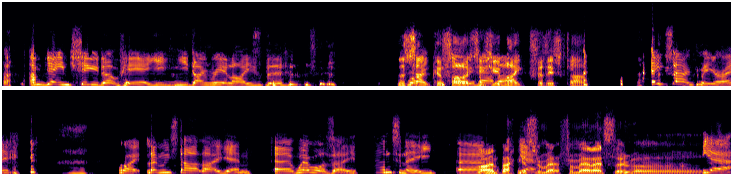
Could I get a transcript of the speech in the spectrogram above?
I'm getting chewed up here. You you don't realise the the right, sacrifices you that. make for this club. exactly right. Right, let me start that again. Uh, where was I? Anthony. Um, Linebackers yeah. from from LSU. Oh. Yeah,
